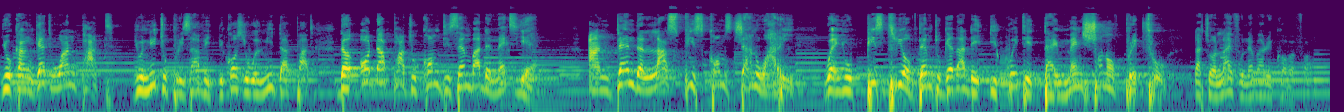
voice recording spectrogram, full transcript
You can get one part, you need to preserve it because you will need that part. The other part will come December the next year. And then the last piece comes January. When you piece three of them together, they equate a dimension of breakthrough that your life will never recover from.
